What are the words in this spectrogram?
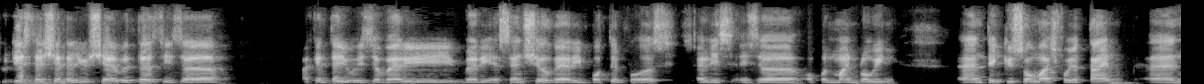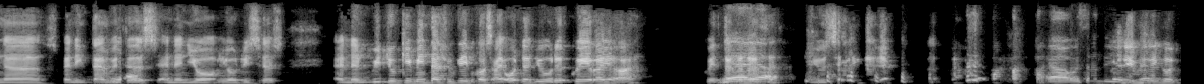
today's session that you share with us is, uh, I can tell you, is a very, very essential, very important for us. At least is uh, open mind blowing. And thank you so much for your time and uh, spending time with Yeah. us, and then your your research. And then we do keep in touch, Shukri, because I ordered you the kuih raya, ah. kuih Yeah, yeah. eh. You selling that, eh? Yeah, to very, you. very good.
